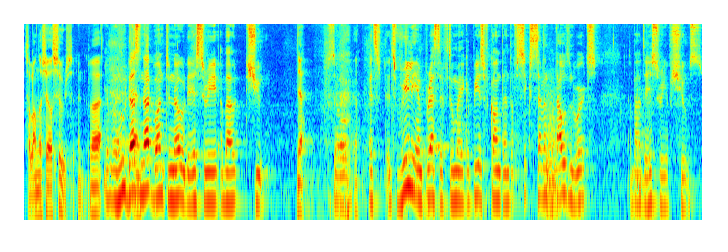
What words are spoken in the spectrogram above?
Zalando sells shoes. And, uh, yeah, who does not want to know the history about shoe? Yeah. So it's it's really impressive to make a piece of content of six seven thousand words about the history of shoes.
